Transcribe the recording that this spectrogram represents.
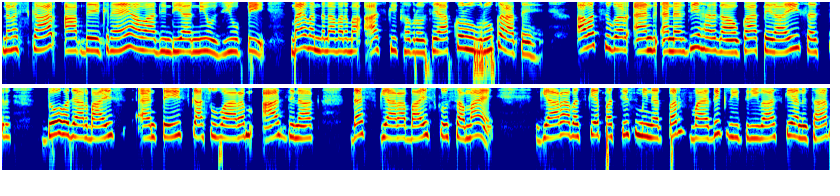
नमस्कार, आप देख रहे हैं आवाज़ इंडिया न्यूज़, यूपी। मैं वंदना वर्मा, आज की खबरों से आपको रूबरू कराते हैं। अवध शुगर एंड एनर्जी हर गाँव का पेराई सत्र 2022 एंड 23 का शुभारंभ आज दिनांक 10 ग्यारह बाईस को समय ग्यारह बज के पच्चीस मिनट पर वैदिक रीति रिवाज के अनुसार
